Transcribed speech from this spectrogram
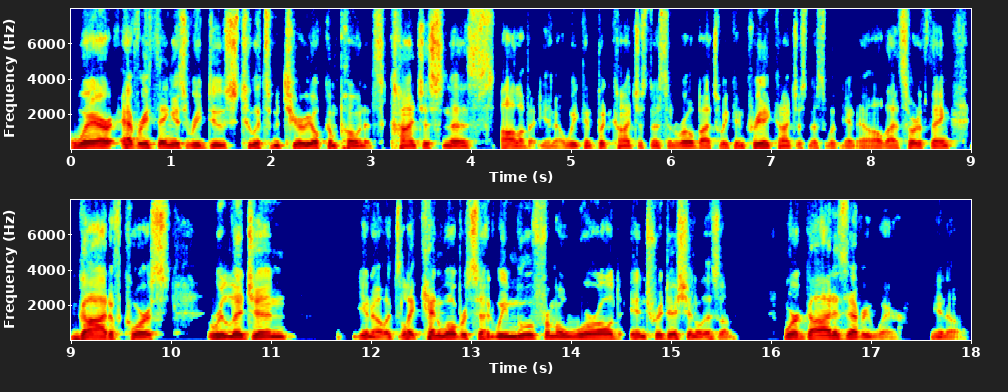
where everything is reduced to its material components, consciousness, all of it. You know, we can put consciousness in robots, we can create consciousness with you know all that sort of thing. God, of course, religion. You know, it's like Ken Wilber said, we move from a world in traditionalism where God is everywhere. You know,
